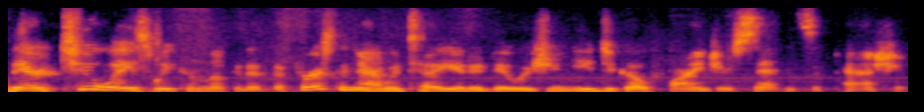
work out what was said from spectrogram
There are two ways we can look at it. The first thing I would tell you to do is you need to go find your sentence of passion.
